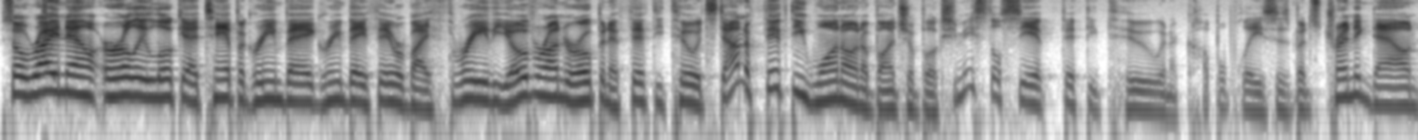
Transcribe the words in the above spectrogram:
So, right now, early look at Tampa Green Bay. Green Bay favored by three. The over under open at 52. It's down to 51 on a bunch of books. You may still see it 52 in a couple places, but it's trending down.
